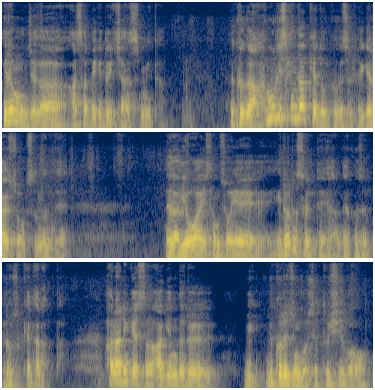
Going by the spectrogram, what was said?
이런 문제가 아사백에도 있지 않습니까? 그가 아무리 생각해도 그것을 해결할 수 없었는데 내가 여호와의 성소에 이르렀을 때야 내가 그것을 비로소 깨달았다. 하나님께서 악인들을 미, 미끄러진 곳에 두시고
